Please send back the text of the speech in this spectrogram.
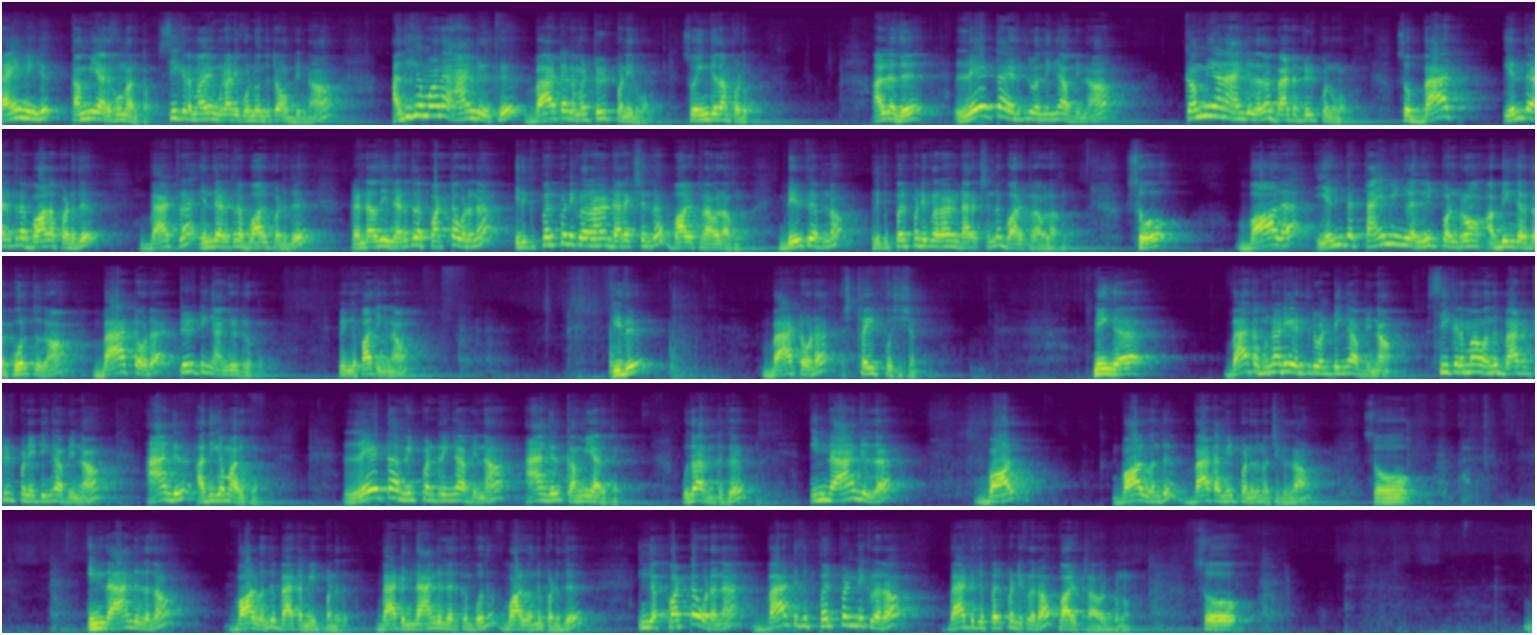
டைமிங்கு கம்மியாக இருக்கும்னு அர்த்தம். சீக்கிரமாகவே முன்னாடி கொண்டு வந்துட்டோம் அப்படின்னா அதிகமான ஆங்கிளுக்கு பேட்டை நம்ம டில்ட் பண்ணிடுவோம். ஸோ இங்கே தான் படும். அல்லது லேட்டாக எடுத்துகிட்டு வந்தீங்க அப்படின்னா கம்மியான ஆங்கிளில் தான் பேட்டை ட்ரீட் பண்ணுவோம். ஸோ பேட் எந்த இடத்துல பாலை படுது? பேட்டில் எந்த இடத்துல பால் படுது? ரெண்டாவது இந்த இடத்துல பட்ட உடனே இதுக்கு பெர்பெண்டிகுலரான டைரெக்ஷனில் பால் ட்ராவல் ஆகும். இப்படி இருக்குது அப்படின்னா இதுக்கு பெர்பெண்டிகுலரான டைரெக்ஷனில் பால் ட்ராவல் ஆகும். ஸோ பாலை எந்த டைமிங்கில் மீட் பண்ணுறோம் அப்படிங்கிறத பொறுத்து தான் பேட்டோட டில்ட்டிங் ஆங்கிள் இருக்கும். இப்போ இங்கே பார்த்தீங்கன்னா இது பேட்டோட ஸ்ட்ரைட் பொசிஷன் நீங்கள் பேட்டை முன்னாடியே எடுத்துகிட்டு வந்துட்டீங்க அப்படின்னா சீக்கிரமாக வந்து பேட்டை ட்ரீட் பண்ணிட்டீங்க அப்படின்னா ஆங்கிள் அதிகமாக இருக்கும். லேட்டாக மீட் பண்ணுறீங்க அப்படின்னா ஆங்கிள் கம்மியாக இருக்கும். உதாரணத்துக்கு இந்த ஆங்கிளில் பால் பால் வந்து பேட்டை மீட் பண்ணுதுன்னு வச்சுக்கலாம். ஸோ இந்த ஆங்கிளில் தான் பால் வந்து பேட்டை மீட் பண்ணுது. பேட் இந்த ஆங்கிளில் இருக்கும்போது பால் வந்து படுது. இங்கே பட்ட உடனே பேட்டுக்கு பெர்பெண்டிகுலராக பேட்டுக்கு பெர்பெண்டிகுலராக பால் ட்ராவல் பண்ணும். ஸோ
